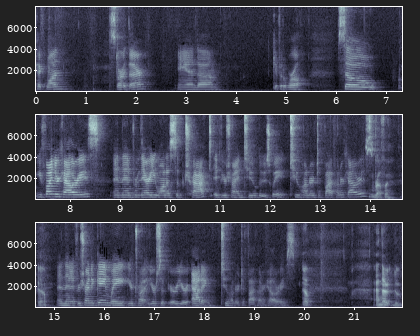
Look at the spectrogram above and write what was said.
pick one, start there, and um, give it a whirl. So you find your calories, and then from there you want to subtract if you're trying to lose weight, 200 to 500 calories, Roughly, yeah. and then if you're trying to gain weight, you're trying you're sub- or you're adding 200 to 500 calories. Yep. And the the,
